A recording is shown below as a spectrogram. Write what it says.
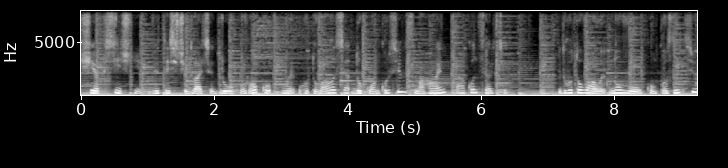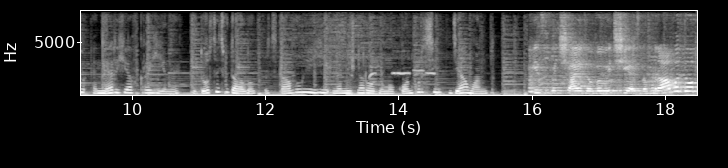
Ще в січні 2022 року ми готувалися до конкурсів, змагань та концертів. Підготували нову композицію Енергія в країни і досить вдало представили її на міжнародному конкурсі Діамант. І, звичайно, величезну грамоту,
